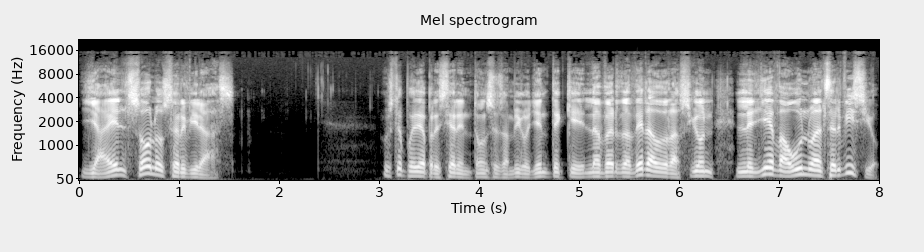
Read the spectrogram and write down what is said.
y a Él solo servirás. Usted puede apreciar entonces, amigo oyente, que la verdadera adoración le lleva a uno al servicio.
